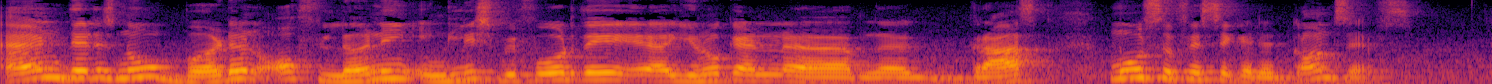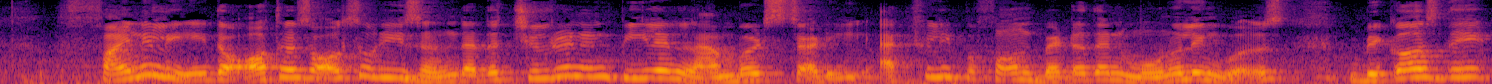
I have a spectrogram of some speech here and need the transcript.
and there is no burden of learning English before they uh, you know can uh, uh grasp more sophisticated concepts. Finally, the authors also reasoned that the children in Peal and Lambert's study actually performed better than monolinguals because they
